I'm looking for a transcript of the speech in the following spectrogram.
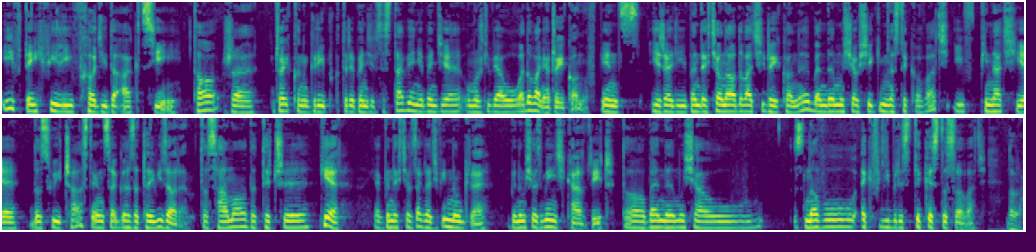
I w tej chwili wchodzi do akcji to, że Joy-Con Grip, który będzie w zestawie, nie będzie umożliwiał ładowania Joy-Conów. Więc jeżeli będę chciał naładować Joy-Cony, będę musiał się gimnastykować i wpinać je do Switcha stojącego za telewizorem. To samo dotyczy gier. Jak będę chciał zagrać w inną grę, będę musiał zmienić cartridge, to będę musiał znowu ekwilibrystykę stosować. Dobra,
